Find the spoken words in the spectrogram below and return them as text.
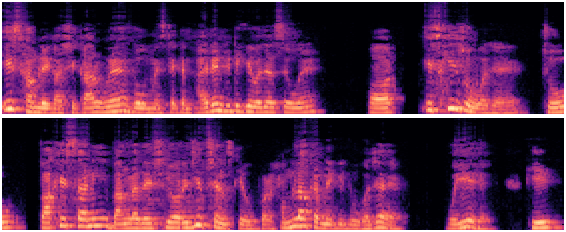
इस हमले का शिकार हुए हैं, वो मिस्टेकन आइडेंटिटी की वजह से हुए हैं और इसकी जो वजह है, जो पाकिस्तानी, बांग्लादेशी और इजिप्शियंस के ऊपर हमला करने की जो वजह है, वो ये है कि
